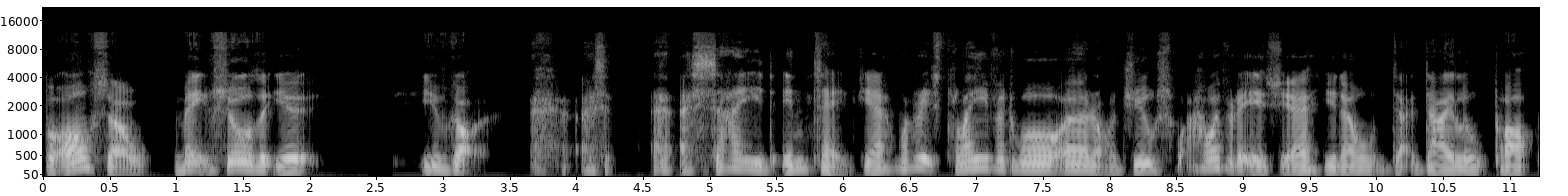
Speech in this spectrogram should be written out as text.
but also make sure that you you've got a, a side intake, yeah, whether it's flavored water or juice, however it is, yeah, you know, d- dilute pop.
